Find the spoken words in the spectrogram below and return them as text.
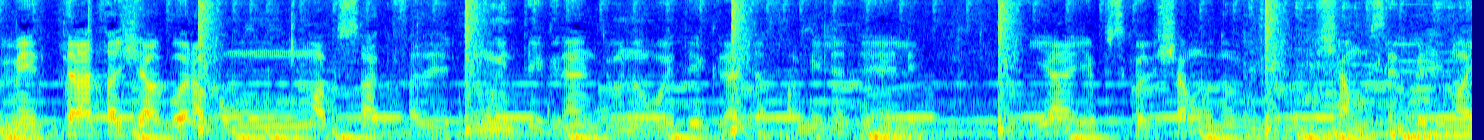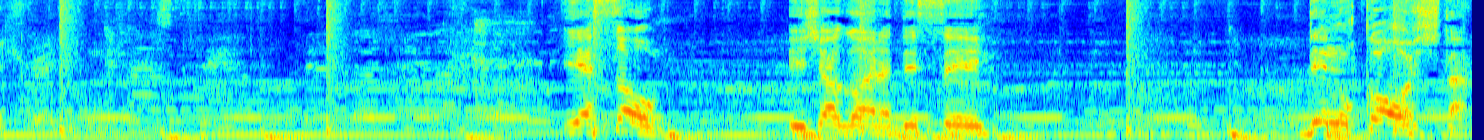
me trata já agora como uma pessoa que faz um integrante, um novo integrante da família dele. E aí, é por isso que eu lhe chamo o nome, me chamo sempre de mais velho. E é só. E já agora desse. Deno Costa.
